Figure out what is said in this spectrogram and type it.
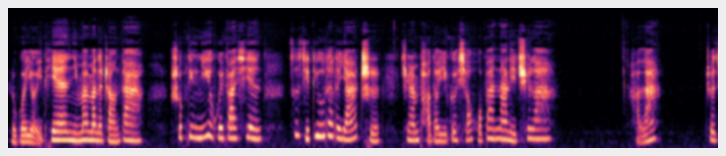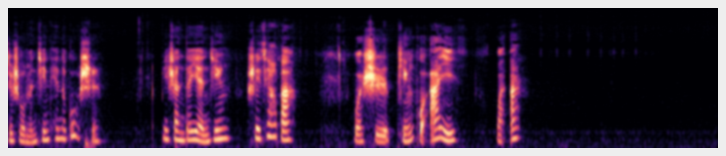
如果有一天你慢慢的长大，说不定你也会发现自己丢掉的牙齿竟然跑到一个小伙伴那里去啦。好啦，这就是我们今天的故事。闭上你的眼睛，睡觉吧。我是苹果阿姨，晚安。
